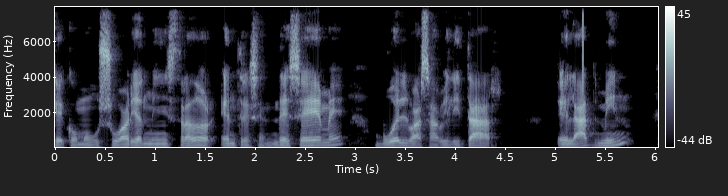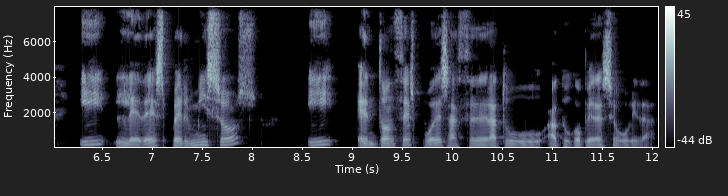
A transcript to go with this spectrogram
que como usuario administrador entres en DSM, vuelvas a habilitar el admin y le des permisos y entonces puedes acceder a tu, a tu copia de seguridad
